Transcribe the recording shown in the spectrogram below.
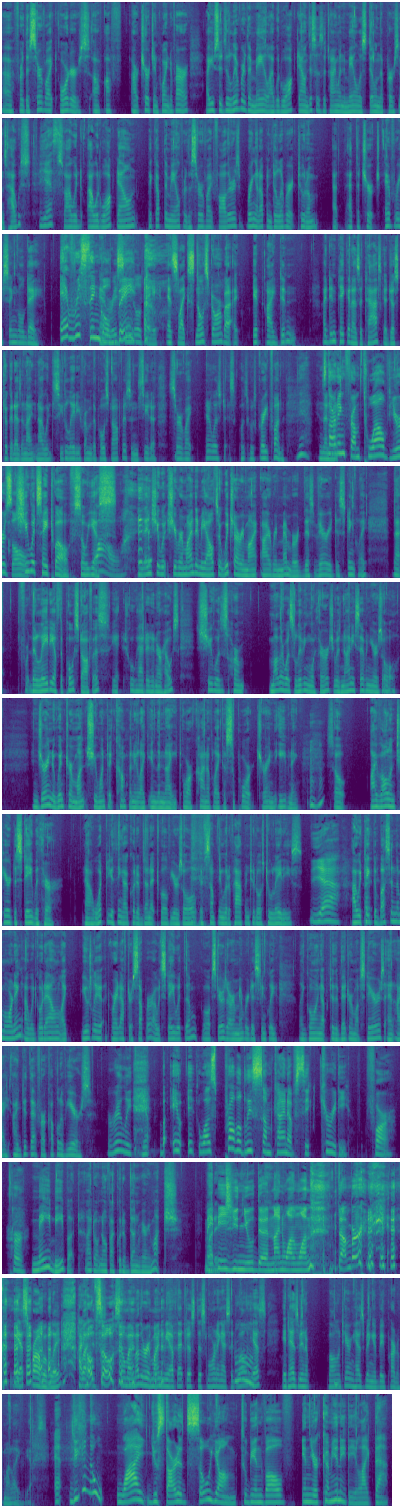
Uh, for the Servite orders of, of our church in Point Navarre, I used to deliver the mail. I would walk down. This is the time when the mail was still in the person's house. yes. So I would I would walk down, pick up the mail for the Servite fathers, bring it up and deliver it to them at, at the church every single day. every single every day. single day. it's like snowstorm, but I, it I didn't I didn't take it as a task. I just took it as an I, I would see the lady from the post office and see the survey, and it was just it was, it was great fun. Yeah. And then Starting from 12 years old. She would say twelve, so yes. Wow. and then she would she reminded me also, which I remind I remembered this very distinctly, that for the lady of the post office who had it in her house, she was her mother was living with her. She was ninety seven years old. And during the winter months, she wanted company like in the night or kind of like a support during the evening. Mm-hmm. So I volunteered to stay with her. Now, what do you think I could have done at 12 years old if something would have happened to those two ladies? yeah. I would take the bus in the morning. I would go down, like, usually right after supper. I would stay with them, go upstairs. I remember distinctly, like, going up to the bedroom upstairs. And I, I did that for a couple of years. Really? Yep. But it, it was probably some kind of security for her. Maybe, but I don't know if I could have done very much. Maybe you knew the 911 number. yes, probably. I But- hope so. so my mother reminded me of that just this morning. I said, "Well, yes, it has been a volunteering has been a big part of my life. Yes, Uh, do you know why you started so young to be involved in your community like that?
